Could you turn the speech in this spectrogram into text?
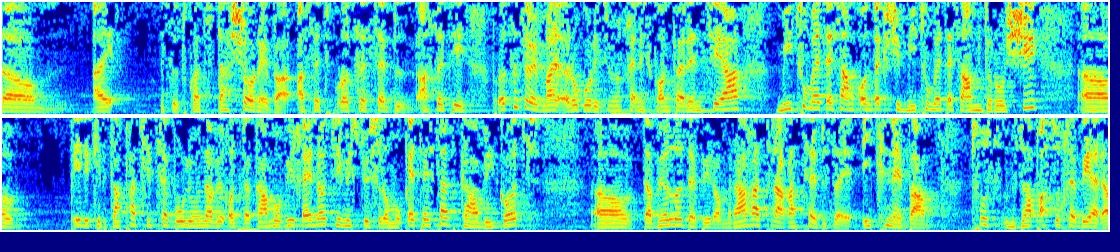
აი ესე ვთქვათ, დაშორება ასეთ პროცესებ, ასეთი პროცესები, როგორიც მიხენის კონფერენცია, უმეტეს ამ მით უმეტეს ამ დროში, აა პირიქით გაფაციცებული უნდა ვიყოთ და გამოვიყენოთ იმისთვის, რომ უკეთესად გავიგოთ აა და ველოდები, რომ რაღაც რაღაცებზე იქნება თუ მზაპასუხები არა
